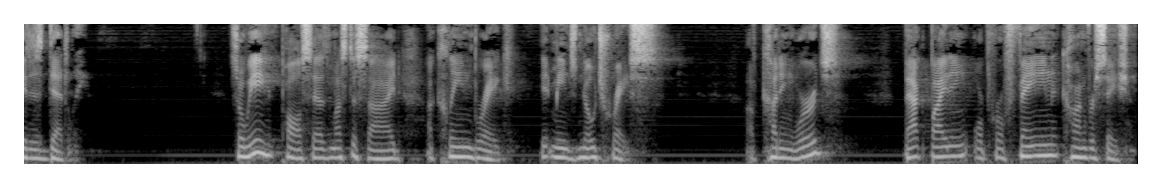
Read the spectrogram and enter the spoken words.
It is deadly. So we, Paul says, must decide a clean break. It means no trace of cutting words, backbiting, or profane conversation.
